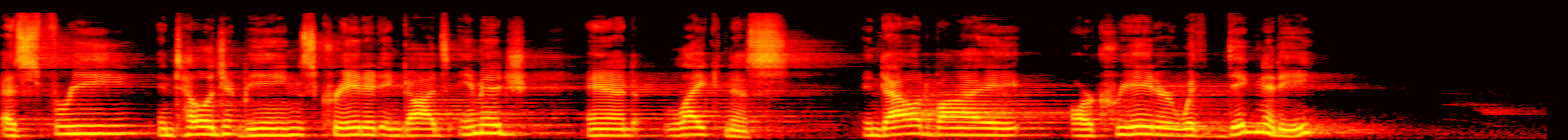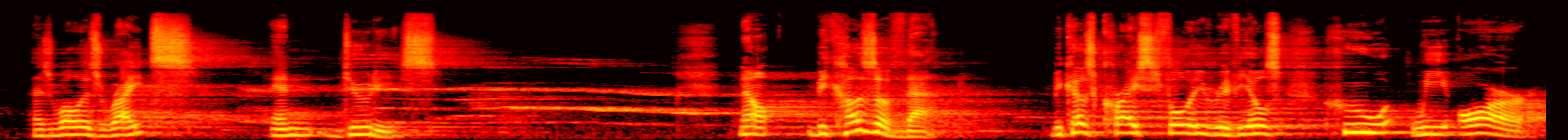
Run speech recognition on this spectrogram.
as free, intelligent beings created in God's image and likeness, endowed by our Creator with dignity as well as rights and duties. Now, because of that, because Christ fully reveals who we are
